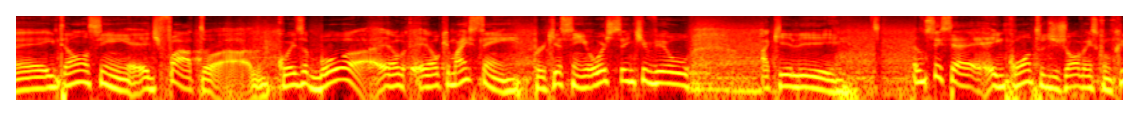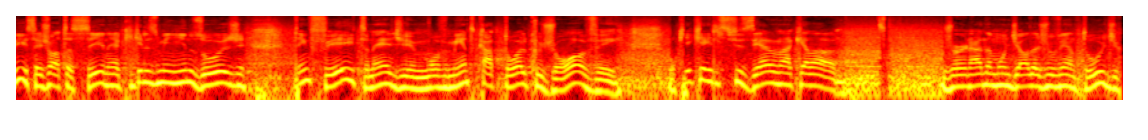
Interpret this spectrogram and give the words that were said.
É, então, assim, é, de fato, coisa boa é, é o que mais tem. Porque, assim, hoje se a gente vê o, aquele eu não sei se é encontro de jovens com Cristo, é JC, né? O que aqueles meninos hoje têm feito, né? De movimento católico jovem. O que que eles fizeram naquela Jornada Mundial da Juventude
